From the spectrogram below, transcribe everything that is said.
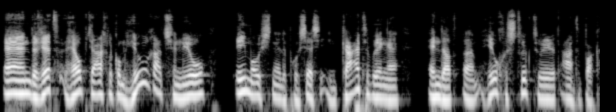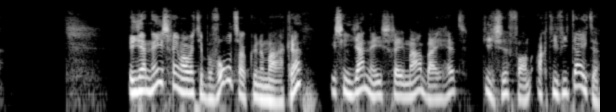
En de RED helpt je eigenlijk om heel rationeel emotionele processen in kaart te brengen en dat um, heel gestructureerd aan te pakken. Een ja-nee-schema wat je bijvoorbeeld zou kunnen maken, is een ja-nee-schema bij het kiezen van activiteiten.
